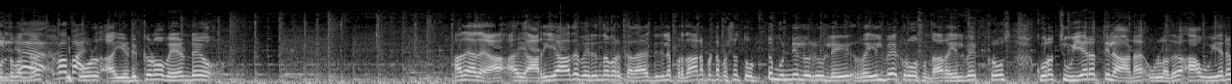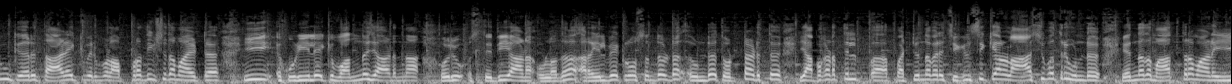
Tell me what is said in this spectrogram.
കൊണ്ടുവന്ന് ഇപ്പോൾ എടുക്കണോ വേണ്ടയോ അതെ അതെ. അറിയാതെ വരുന്നവർക്ക് അതായത് ഇതിലെ പ്രധാനപ്പെട്ട പക്ഷേ തൊട്ട് മുന്നിൽ ഒരു റെയിൽവേ ക്രോസ് ഉണ്ട്. ആ റെയിൽവേ ക്രോസ് കുറച്ച് ഉയരത്തിലാണ് ഉള്ളത്. ആ ഉയരം കയറി താഴേക്ക് വരുമ്പോൾ അപ്രതീക്ഷിതമായിട്ട് ഈ കുഴിയിലേക്ക് വന്നു ചാടുന്ന ഒരു സ്ഥിതിയാണ് ഉള്ളത്. റെയിൽവേ ക്രോസ് തൊട്ട് ഉണ്ട്. തൊട്ടടുത്ത് ഈ അപകടത്തിൽ പറ്റുന്നവരെ ചികിത്സിക്കാനുള്ള ആശുപത്രി ഉണ്ട് എന്നത് മാത്രമാണ് ഈ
